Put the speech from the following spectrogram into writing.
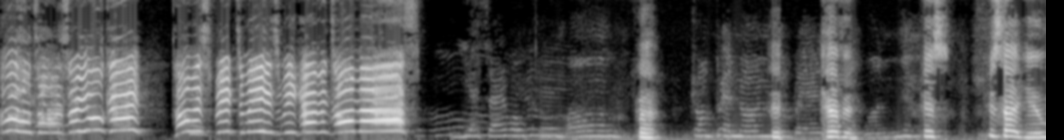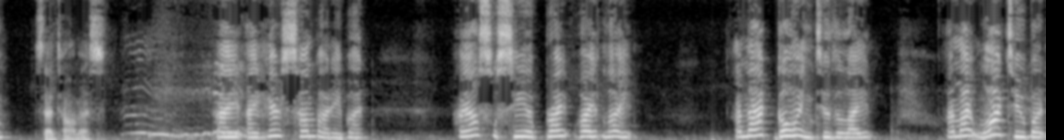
Oh, Thomas, are you okay? Thomas, speak to me. It's me, Kevin Thomas. yes, I'm okay. Um, jumping on uh, the bed. Kevin, is is that you? said Thomas. I I hear somebody, but I also see a bright white light. I'm not going to the light. I might want to, but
